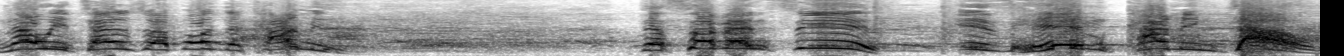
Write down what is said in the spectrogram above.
Now he tells you about the coming. The seventh seal is him coming down.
